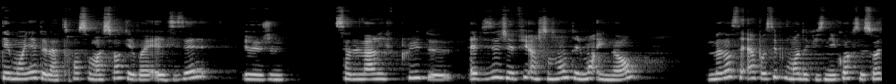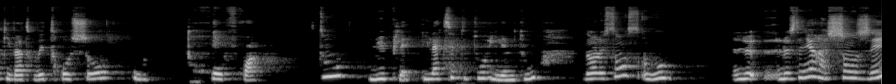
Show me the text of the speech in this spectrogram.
témoignait de la transformation qu'elle voyait. Elle disait, euh, je, ça ne m'arrive plus de... Elle disait, j'ai vu un changement tellement énorme. Maintenant, c'est impossible pour moi de cuisiner quoi que ce soit qui va trouver trop chaud ou trop froid. Tout lui plaît. Il accepte tout, il aime tout. Dans le sens où le, le Seigneur a changé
